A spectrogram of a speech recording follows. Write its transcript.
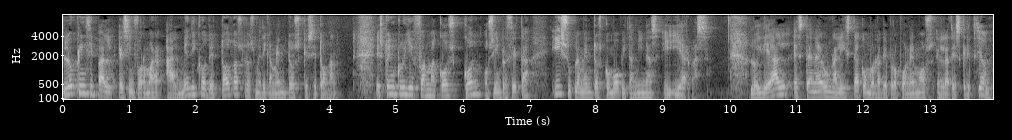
Lo principal es informar al médico de todos los medicamentos que se toman. Esto incluye fármacos con o sin receta y suplementos como vitaminas y hierbas. Lo ideal es tener una lista como la que proponemos en la descripción.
